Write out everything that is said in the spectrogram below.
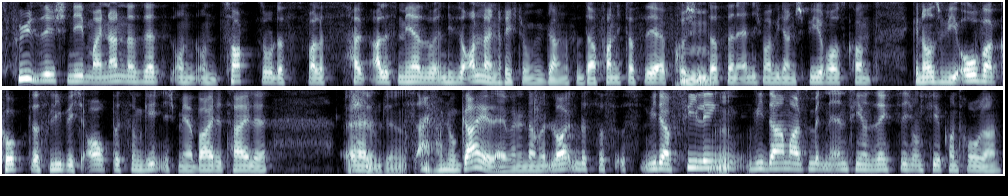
physisch nebeneinander setzt und, und zockt, so, das, weil es halt alles mehr so in diese Online-Richtung gegangen ist. Und da fand ich das sehr erfrischend, mhm. dass dann endlich mal wieder ein Spiel rauskommt. Genauso wie Overcooked, das liebe ich auch bis zum geht nicht mehr, beide Teile. Das äh, stimmt, ja. ist einfach nur geil, ey. Wenn du da mit Leuten bist, das ist wieder Feeling ja. wie damals mit einem N64 und vier Controllern.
